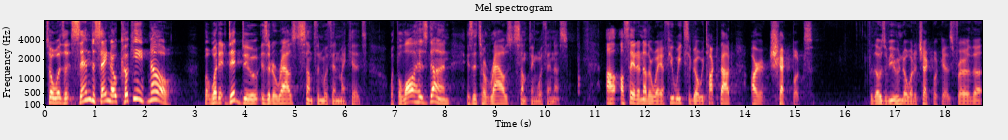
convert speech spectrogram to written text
So was it sin to say no cookie? No. But what it did do is it aroused something within my kids. What the law has done is it's aroused something within us. I'll, I'll, say it another way. A few weeks ago, we talked about our checkbooks. For those of you who know what a checkbook is, for the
